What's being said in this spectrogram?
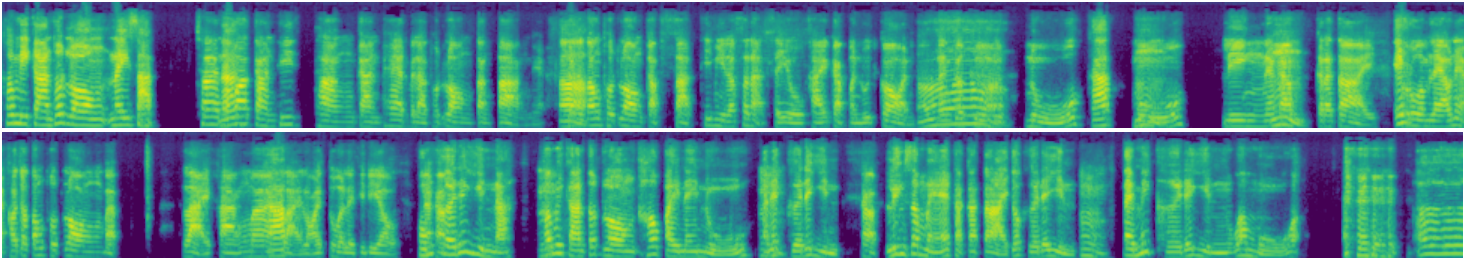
เขามีการทดลองในสัตว์ใช่เพนะราะว่าการที่ ทางการแพทย์เวลาทดลองต่างๆ เนี่ยอ่าก็จะต้องทดลองกับสัตว์ที่มีลักษณะเซลล์คล้ายกับมนุษย์ก่อนอ๋อนั่นก็คือหนูครับหมูลิงนะครับอืมกระต่ายเอ๊ะรวมแล้วเนี่ยเขาจะต้องทดลองแบบหลายครั้งมากครับหลายร้อยตัวเลยทีเดียว ผมนะครับเคยได้ยินนะอืมเขามีการทดลองเข้าไปในหนู อันนี้อืมเคยได้ยินครับลิงสแหมกับกระต่ายก็เคยได้ยินอืมแต่ไม่เคยได้ยินว่าหมูอะ เอ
